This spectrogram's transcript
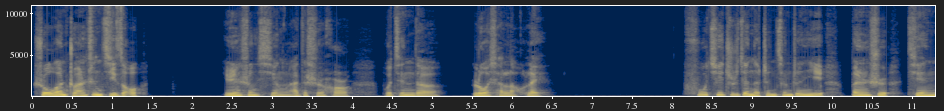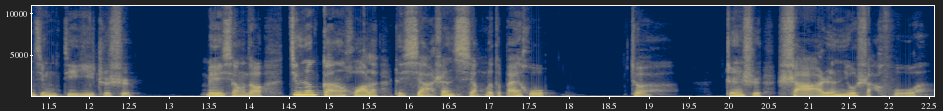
说完，转身即走。云生醒来的时候，不禁的落下老泪。夫妻之间的真情真意，本是天经地义之事。没想到竟然感化了这下山享乐的白狐，这真是傻人有傻福啊！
